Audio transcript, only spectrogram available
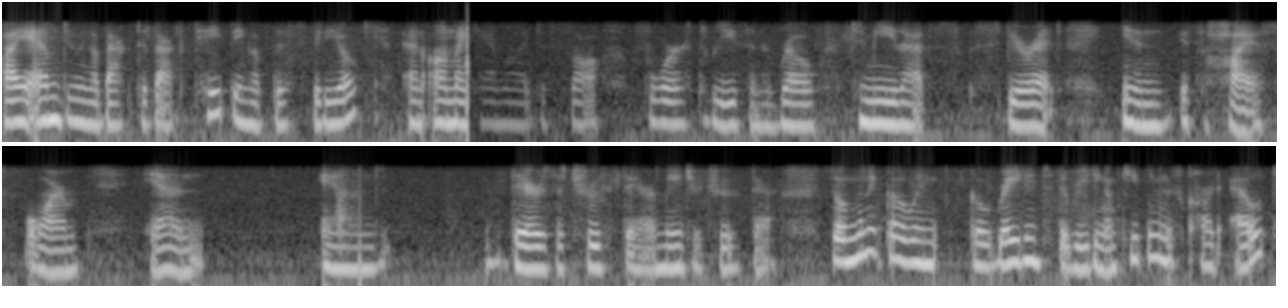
I am doing a back-to-back taping of this video, and on my camera I just saw four threes in a row. To me, that's spirit in its highest form, and and there's a truth there, a major truth there. So I'm going to go and go right into the reading. I'm keeping this card out,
